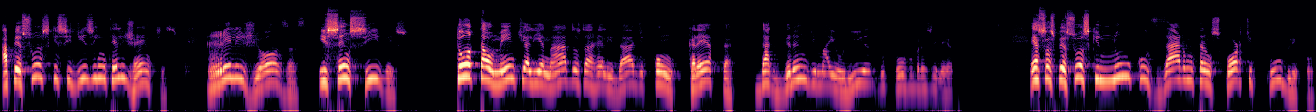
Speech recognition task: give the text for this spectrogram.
a pessoas que se dizem inteligentes, religiosas e sensíveis, totalmente alienadas da realidade concreta da grande maioria do povo brasileiro. Essas pessoas que nunca usaram transporte público,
